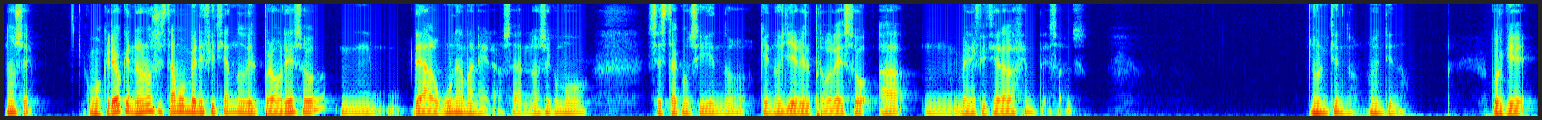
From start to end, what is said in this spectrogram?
No sé. Como creo que no nos estamos beneficiando del progreso mm, de alguna manera. O sea, no sé cómo se está consiguiendo que no llegue el progreso a mm, beneficiar a la gente, ¿sabes? No lo entiendo, no lo entiendo. Porque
